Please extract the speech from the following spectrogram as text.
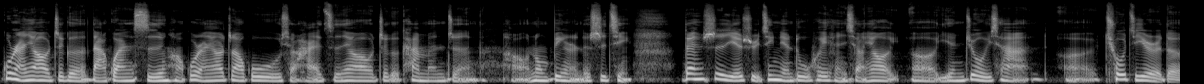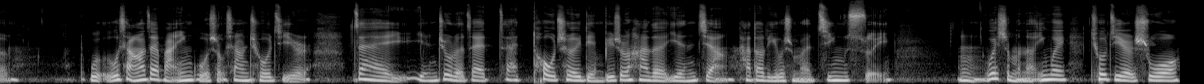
固然要这个打官司，好，固然要照顾小孩子，要这个看门诊，好，弄病人的事情，但是也许今年度会很想要呃研究一下呃丘吉尔的。我我想要再把英国首相丘吉尔再研究的再再透彻一点，比如说他的演讲，他到底有什么精髓？嗯，为什么呢？因为丘吉尔说，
